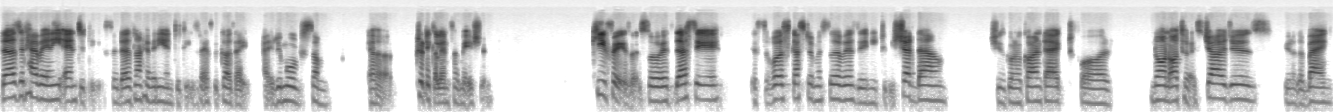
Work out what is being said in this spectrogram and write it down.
Does it have any entities? So it does not have any entities. right? because I, I removed some uh, critical information. Key phrases. So it does say it's the worst customer service, they need to be shut down. She's going to contact for non-authorized charges, you know, the bank,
